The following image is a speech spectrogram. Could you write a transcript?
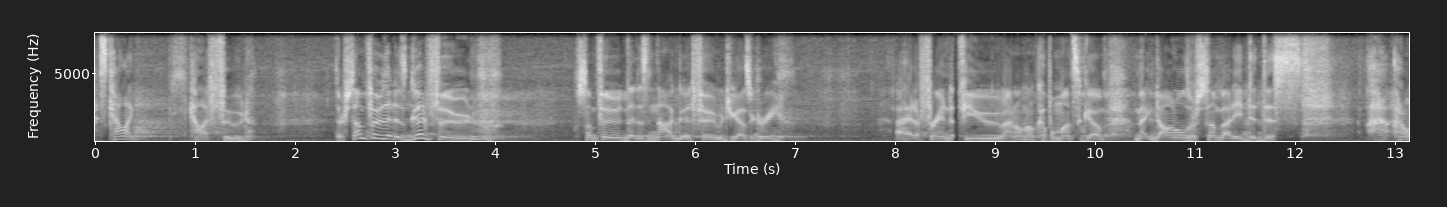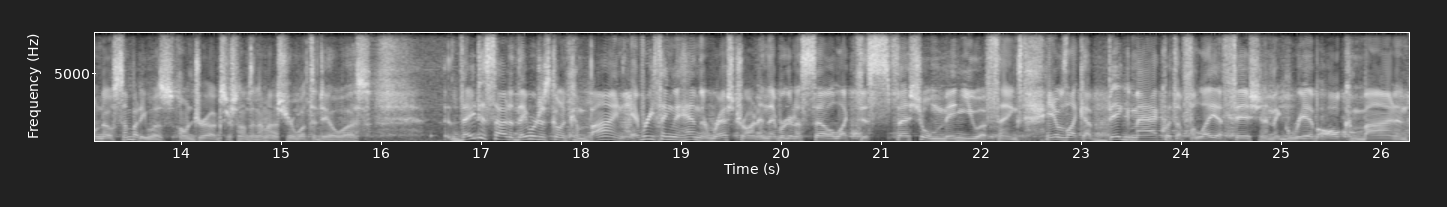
It's kind of like, kind of like food. There's some food that is good food, some food that is not good food. Would you guys agree? I had a friend a few, I don't know, a couple months ago. McDonald's or somebody did this I don't know, somebody was on drugs or something. I'm not sure what the deal was. They decided they were just going to combine everything they had in the restaurant and they were going to sell like this special menu of things. And it was like a Big Mac with a filet of fish and a McRib all combined. And,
